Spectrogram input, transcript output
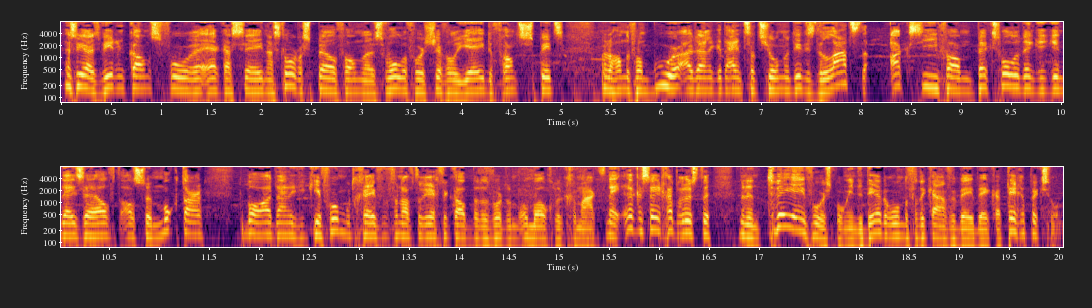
En zojuist weer een kans voor uh, RKC. Na slordig spel van uh, Zwolle voor Chevalier, de Franse spits. Maar de handen van Boer uiteindelijk het eindstation. En dit is de laatste actie van Beck Zwolle denk ik in deze helft. Als Mokhtar de bal uiteindelijk een keer voor moet geven vanaf de rechterkant. Maar dat wordt hem onmogelijk gemaakt. Nee, RKC gaat rusten met een 2-1 voorsprong in de derde ronde van de KNVB-BK tegen Pek Zwolle.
